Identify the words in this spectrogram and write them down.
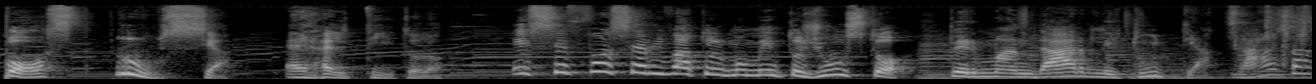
post-Russia era il titolo. E se fosse arrivato il momento giusto per mandarli tutti a casa?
